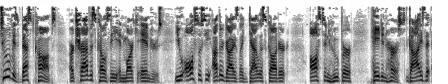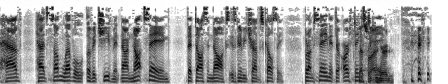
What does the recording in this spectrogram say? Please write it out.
Two of his best comps are Travis Kelce and Mark Andrews. You also see other guys like Dallas Goedert, Austin Hooper, Hayden Hurst, guys that have had some level of achievement. Now I'm not saying that Dawson Knox is going to be Travis Kelce, but I'm saying that there are things That's what. I heard.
